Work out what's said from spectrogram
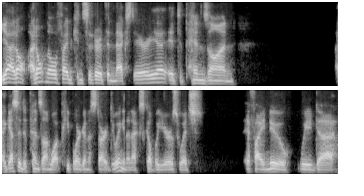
Yeah, I don't I don't know if I'd consider it the next area. It depends on I guess it depends on what people are going to start doing in the next couple years, which if I knew, we'd uh,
